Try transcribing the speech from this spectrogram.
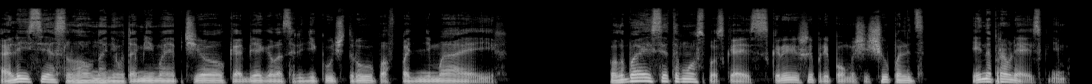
Алисия, словно неутомимая пчелка, бегала среди куч трупов, поднимая их. Улыбаясь этому, спускаясь с крыши при помощи щупалец и направляясь к ним.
